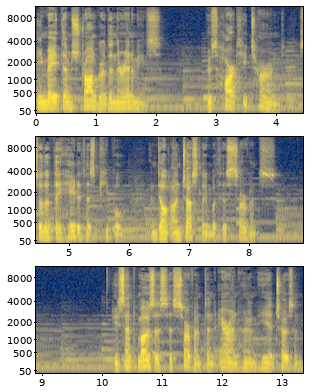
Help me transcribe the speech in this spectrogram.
He made them stronger than their enemies, whose heart he turned so that they hated his people and dealt unjustly with his servants. He sent Moses his servant and Aaron whom he had chosen.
